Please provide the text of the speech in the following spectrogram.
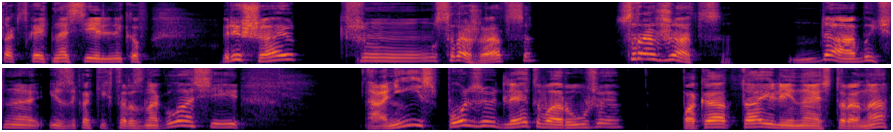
так сказать, насельников, решают сражаться. Сражаться! Да, обычно из-за каких-то разногласий они используют для этого оружие, пока та или иная сторона...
